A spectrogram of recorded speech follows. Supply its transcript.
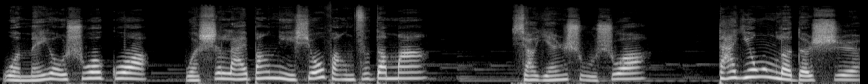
我没有说过我是来帮你修房子的吗？小鼹鼠说：“答应了的事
